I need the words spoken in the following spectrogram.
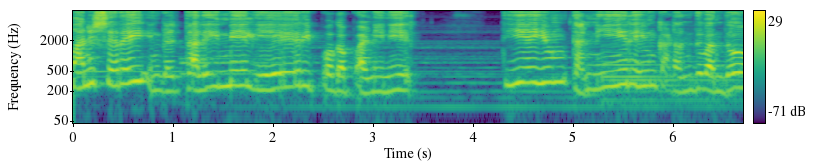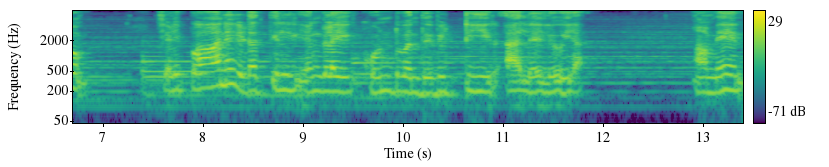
மனுஷரை எங்கள் தலையின் மேல் ஏறி போக பண்ணினீர். தீயையும் தண்ணீரையும் கடந்து வந்தோம். செழிப்பான இடத்தில் எங்களை கொண்டு வந்து விட்டீர். அலலூயா ஆமேன்.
